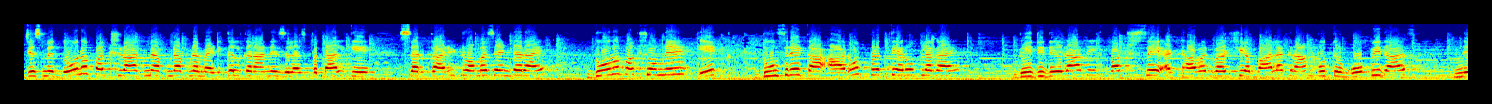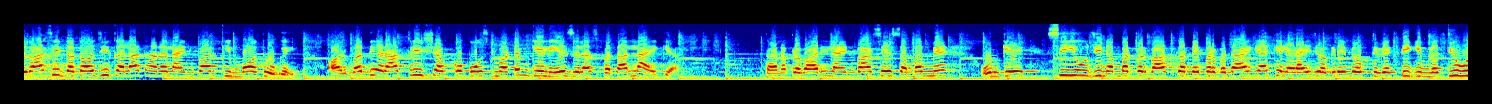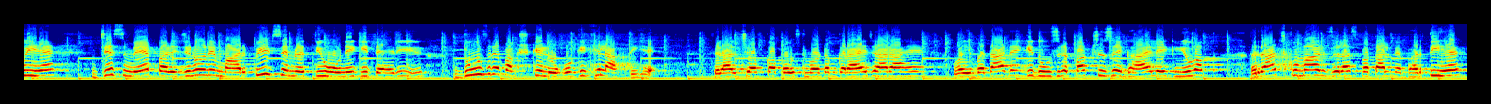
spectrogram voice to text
जिसमें दोनों पक्ष रात में अपना अपना मेडिकल कराने जिला अस्पताल के सरकारी ट्रॉमा सेंटर आए। दोनों पक्षों ने एक दूसरे का आरोप प्रत्यारोप लगाए। बीती देर रात एक पक्ष से अट्ठावन वर्षीय बालक राम पुत्र गोपीदास निवासी दतौजी कला थाना लाइन पार की मौत हो गई और मध्य रात्रि शव को पोस्टमार्टम के लिए जिला अस्पताल लाया गया। थाना प्रभारी लाइन पार से संबंध में उनके सीयूजी नंबर पर बात करने पर बताया गया कि लड़ाई झगड़े में उक्त व्यक्ति की मृत्यु हुई है, जिसमें परिजनों ने मारपीट से मृत्यु होने की तहरीर दूसरे पक्ष के लोगों के खिलाफ दी है। फ़िलहाल शव का पोस्टमार्टम कराया जा रहा है। वही बता दें कि दूसरे पक्ष से घायल एक युवक राजकुमार जिला अस्पताल में भर्ती है।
